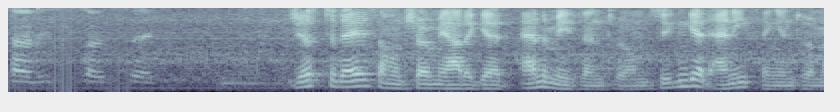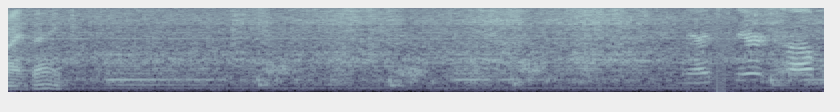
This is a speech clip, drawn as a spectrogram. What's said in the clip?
That'd be so sick. Just today, someone showed me how to get enemies into him, so you can get anything into him, I think. Yeah, I see our cobble.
